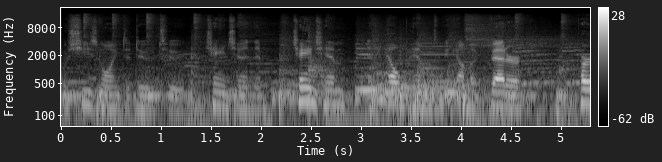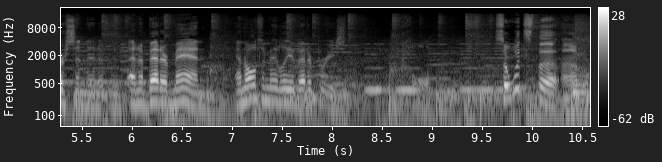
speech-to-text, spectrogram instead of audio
what she's going to do to change him and change him and help him to become a better person and a, and a better man and ultimately a better priest. Cool. So what's the? Um,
